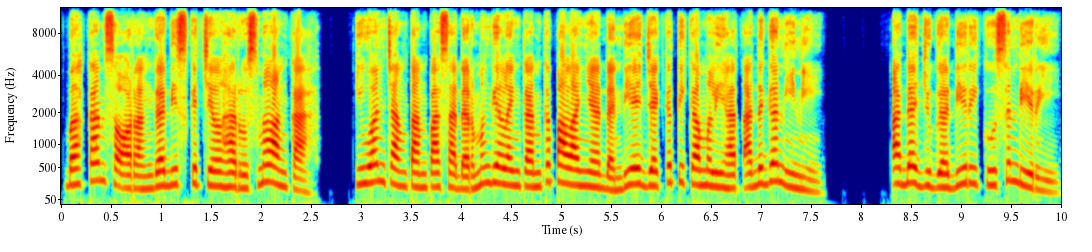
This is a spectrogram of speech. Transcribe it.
Bahkan seorang gadis kecil harus melangkah. Yuan Chang tanpa sadar menggelengkan kepalanya dan diejek ketika melihat adegan ini. Ada juga diriku sendiri.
